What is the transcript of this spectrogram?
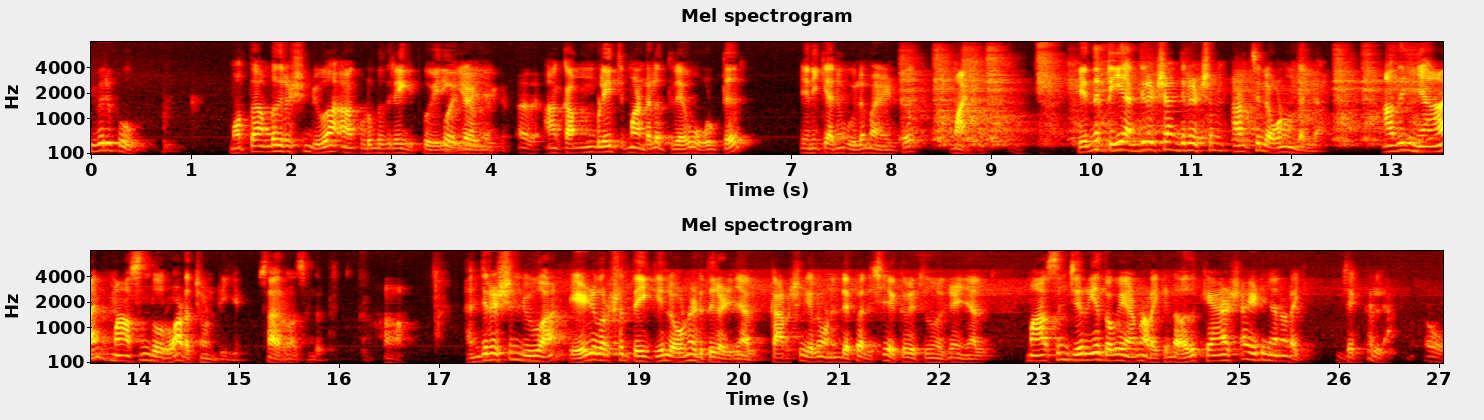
ഇവർ പോകും മൊത്തം അമ്പത് ലക്ഷം രൂപ ആ കുടുംബത്തിലേക്ക് പോയി പോയിരിക്കുകയാണ് ആ കംപ്ലീറ്റ് മണ്ഡലത്തിലെ വോട്ട് എനിക്ക് അനുകൂലമായിട്ട് മാറ്റും. എന്നിട്ട് ഈ അഞ്ച് ലക്ഷം അഞ്ച് ലക്ഷം അടച്ച ലോൺ ഉണ്ടല്ല അത് ഞാൻ മാസം തോറും അടച്ചുകൊണ്ടിരിക്കും സഹകരണ സംഘത്തിൽ. ആ. അഞ്ച് ലക്ഷം രൂപ ഏഴ് വർഷത്തേക്ക് ലോൺ എടുത്തു കഴിഞ്ഞാൽ കാർഷിക ലോണിന്റെ പലിശയൊക്കെ വെച്ച് നോക്കിക്കഴിഞ്ഞാൽ മാസം ചെറിയ തുകയാണ് അടയ്ക്കേണ്ടത്. അത് ക്യാഷായിട്ട് ഞാൻ അടയ്ക്കും. ചെക്കല്ല ഓ.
